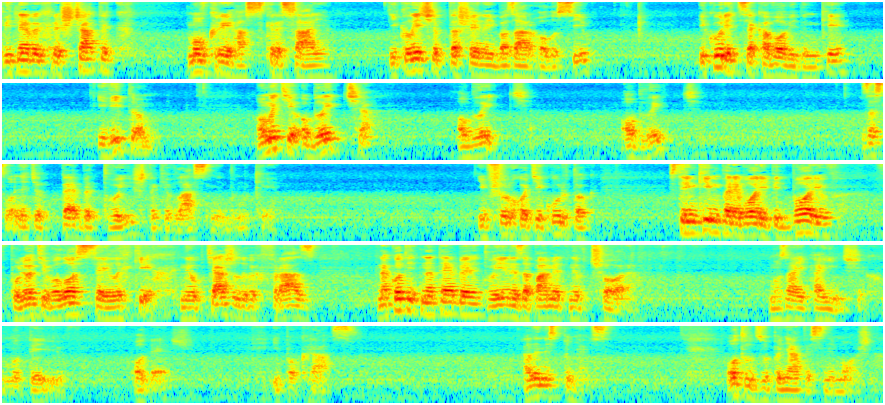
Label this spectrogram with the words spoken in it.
Квітневий хрещатик, мов крига, скресає, і кличе пташиний базар голосів, і куряться кавові димки, і вітром омиті обличчя, обличчя, обличчя заслонять від тебе твої ж таки власні думки. І в шурхоті курток, в стрімкім переборі підборів, в польоті волосся і легких, необтяжливих фраз накотить на тебе твоє незапам'ятне вчора, мозаїка інших мотивів, одеж і покрас. Але не спиняйся. Отут зупинятись не можна.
